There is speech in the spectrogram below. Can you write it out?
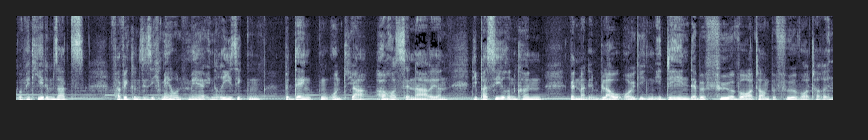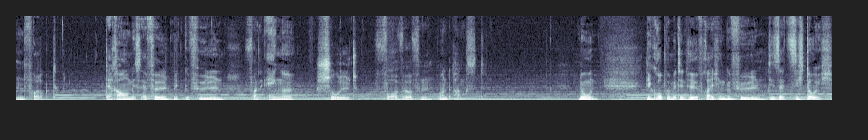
Und mit jedem Satz verwickeln sie sich mehr und mehr in Risiken, Bedenken und ja Horrorszenarien, die passieren können, wenn man den blauäugigen Ideen der Befürworter und Befürworterinnen folgt. Der Raum ist erfüllt mit Gefühlen von Enge, Schuld, Vorwürfen und Angst. Nun, die Gruppe mit den hilfreichen Gefühlen, die setzt sich durch.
